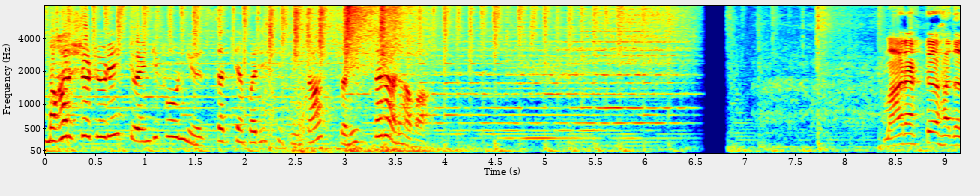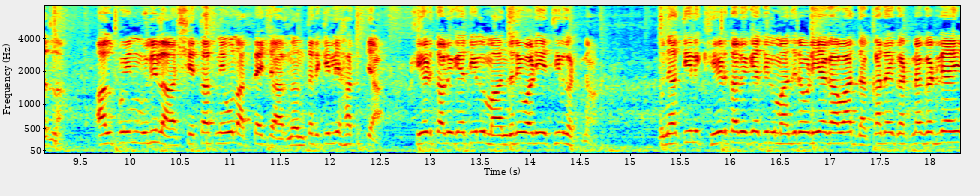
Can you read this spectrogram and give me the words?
Maharashtra today twenty four news सत्य परिस्थितीचा सविस्तर आढावा. महाराष्ट्र हादरला. अल्पवयीन मुलीला शेतात नेऊन अत्याचार नंतर केली हत्या. खेड तालुक्यातील मांजरेवाडी येथील घटना. पुण्यातील खेड तालुक्यातील मांजरेवाडी या गावात धक्कादायक घटना घडली आहे.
